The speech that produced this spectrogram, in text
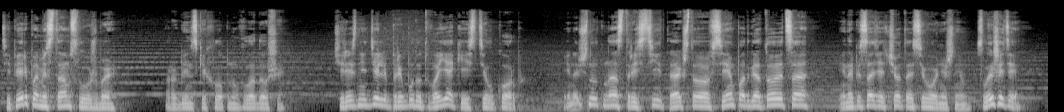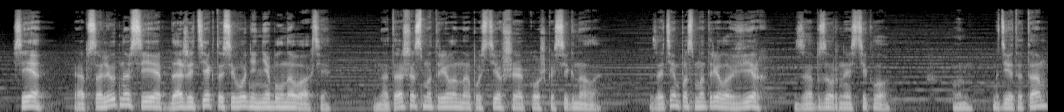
«Теперь по местам службы», – Рубинский хлопнул в ладоши. «Через неделю прибудут вояки из Стилкорп и начнут нас трясти, так что всем подготовиться и написать отчет о сегодняшнем. Слышите? Все!» Абсолютно все, даже те, кто сегодня не был на вахте. Наташа смотрела на опустевшее окошко сигнала. Затем посмотрела вверх, за обзорное стекло. «Он где-то там?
